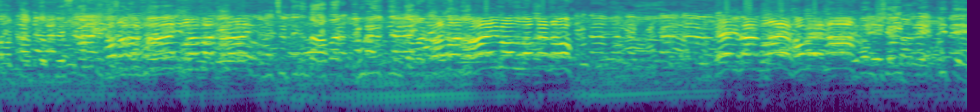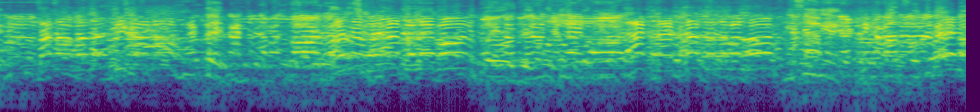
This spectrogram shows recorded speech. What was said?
অর্থাৎ মিছিলটি কিন্তু আবার ঘুরে কিন্তু আবার আমার ভাই বলল কেন? এই বাংলায় হবে না। এবং সেই প্রেক্ষিতে। মিছিল নিয়ে তার প্রতিবাদ।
